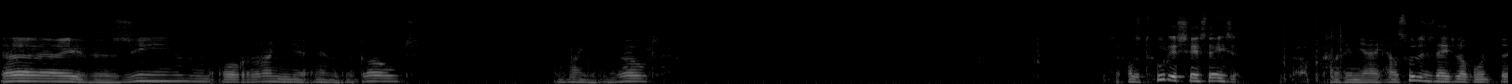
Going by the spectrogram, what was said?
Even zien. Oranje en rood. Oranje en rood. Als het goed is, is deze. Oh, ga erin jij. Als het goed is, is deze, eh,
